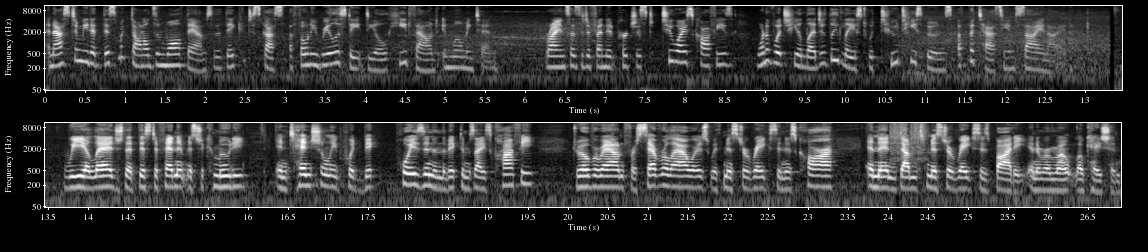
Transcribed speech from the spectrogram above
and asked to meet at this McDonald's in Waltham so that they could discuss a phony real estate deal he'd found in Wilmington. Ryan says the defendant purchased two iced coffees, one of which he allegedly laced with two teaspoons of potassium cyanide. We allege that this defendant, Mr. Camuti, intentionally put vic- poison in the victim's iced coffee, drove around for several hours with Mr. Rakes in his car, and then dumped Mr. Rakes' body in a remote location.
